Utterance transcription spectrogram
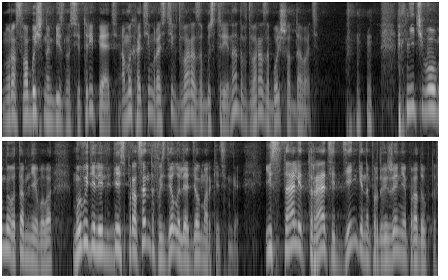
ну раз в обычном бизнесе 3-5, а мы хотим расти в два раза быстрее, надо в два раза больше отдавать. Ничего умного там не было. Мы выделили 10% и сделали отдел маркетинга. И стали тратить деньги на продвижение продуктов.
